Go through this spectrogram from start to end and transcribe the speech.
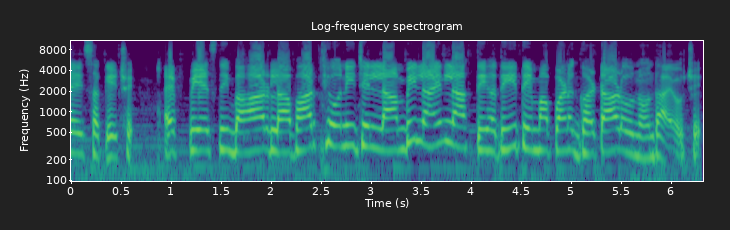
લઈ શકે છે. એફપીએસની બહાર લાભાર્થીઓની જે લાંબી લાઈન લાગતી હતી, તેમાં પણ ઘટાડો નોંધાયો છે.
